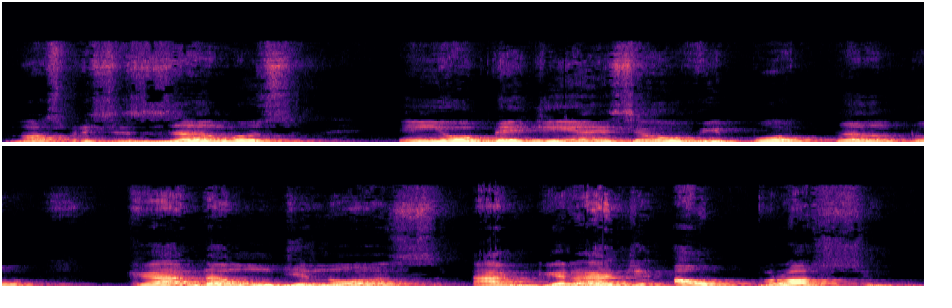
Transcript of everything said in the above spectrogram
nós precisamos, em obediência, ouvir. Portanto, cada um de nós agrade ao próximo,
